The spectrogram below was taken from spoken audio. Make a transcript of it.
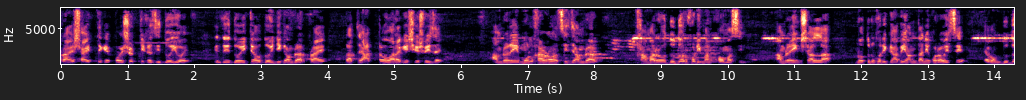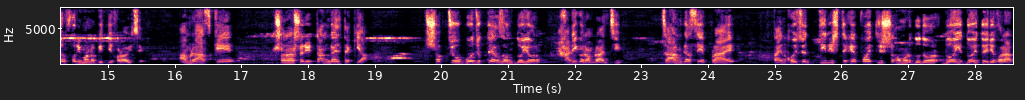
প্রায় ষাট থেকে পঁয়ষট্টি কেজি দই হয়, কিন্তু এই দইটাও দৈনিক আমরা প্রায় রাত্রে আটটা হওয়ার আগে শেষ হয়ে যায়। আমরা এই মূল কারণ আছি যে আমরা খামারও দুধের পরিমাণ কম আছে। আমরা ইনশাল্লাহ নতুন করে গাভী আমদানি করা হয়েছে এবং দুধের পরিমাণও বৃদ্ধি করা হয়েছে। আমরা আজকে সরাসরি টাঙ্গাইল তেকিয়া, সবচেয়ে উপযুক্ত একজন দইয়ের হাড়িঘর আমরা আনছি। জান গাছে প্রায় তাই কইছেন, তিরিশ থেকে পঁয়ত্রিশ রকমের দই দই তৈরি করার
